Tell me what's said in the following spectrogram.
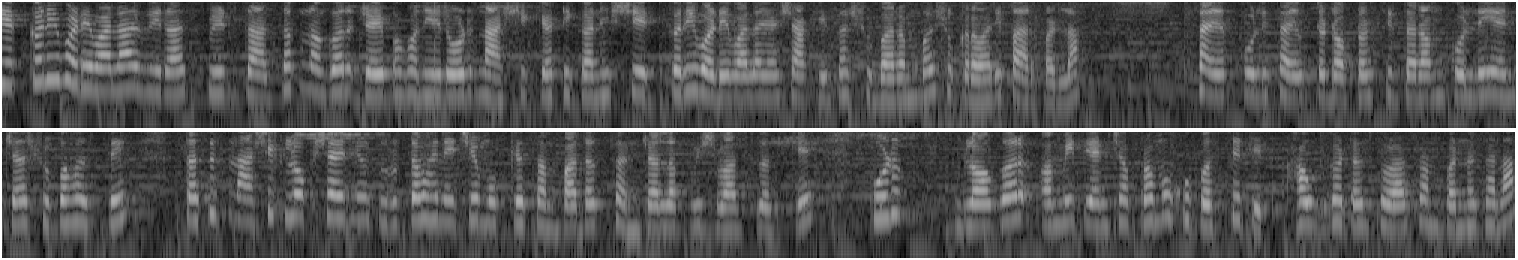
शेतकरी वडेवाला विराज स्वीट जाचक नगर जयभवानी रोड नाशिक या ठिकाणी शेतकरी वडेवाला या शाखेचा शुभारंभ शुक्रवारी पार पडला. सहाय्यक पोलीस आयुक्त डॉक्टर सीताराम कोल्हे यांच्या शुभहस्ते तसेच नाशिक लोकशाही न्यूज वृत्तवाहिनीचे मुख्य संपादक संचालक विश्वास लसके फूड ब्लॉगर अमित यांच्या प्रमुख उपस्थितीत हा उद्घाटन सोहळा संपन्न झाला.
